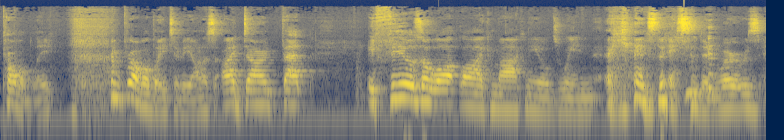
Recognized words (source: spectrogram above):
Probably, probably to be honest, I don't. That it feels a lot like Mark Neeld's win against Essendon, where it was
